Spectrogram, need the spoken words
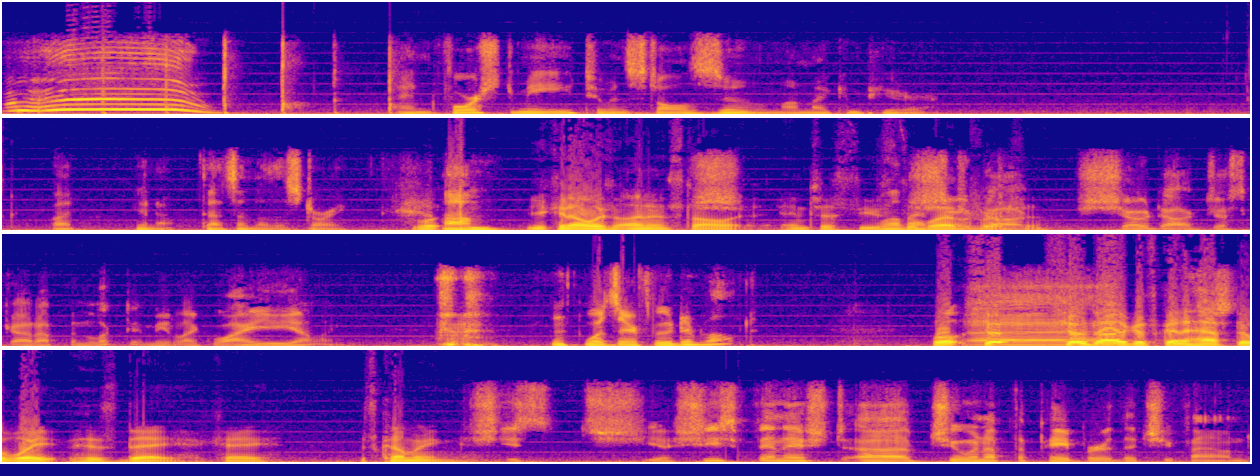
Woohoo! And forced me to install Zoom on my computer. But you know, that's another story. Well, Um, You can always uninstall it and just use Well, the that's web Show dog, version. Show dog just got up and looked at me like, "Why are you yelling?" was there food involved? Well, Show, Uh, Show Dog is going to have to wait his day. Okay, it's coming. She's she, yeah, she's finished uh, chewing up the paper that she found.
